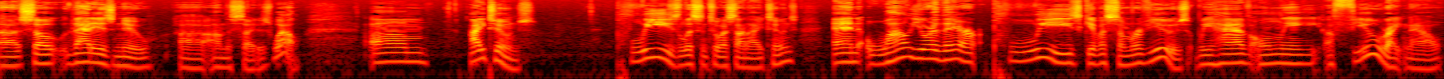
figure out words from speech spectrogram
Uh, so that is new uh, on the site as well. Um, iTunes please listen to us on iTunes. And while you are there, please give us some reviews. We have only a few right now.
